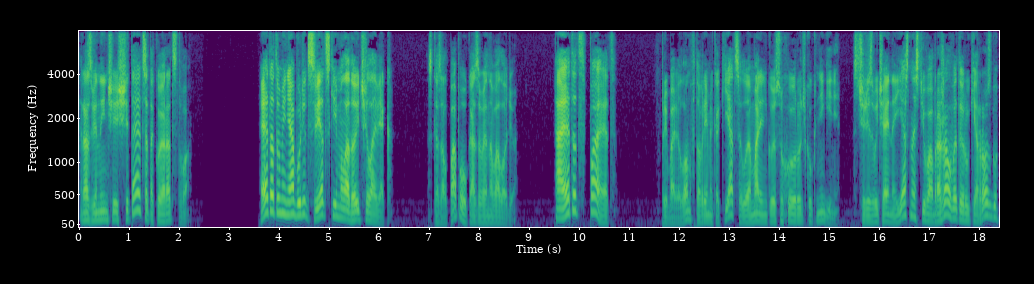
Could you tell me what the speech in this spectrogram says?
разве нынче считается такое родство?» «Этот у меня будет светский молодой человек», — сказал папа, указывая на Володю. «А этот — поэт», — прибавил он, в то время как я, целуя маленькую сухую ручку княгини, с чрезвычайной ясностью воображал в этой руке розгу,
